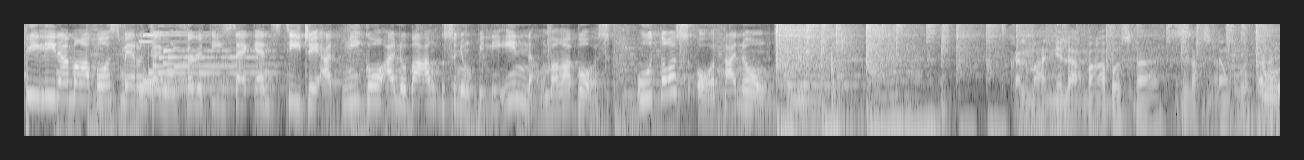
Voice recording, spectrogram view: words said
Pili na mga boss, meron kayong 30 seconds. TJ at Migo, ano ba ang gusto niyong piliin ng mga boss? Utos o tanong? Kalmahan niyo lang mga boss ha. Relax lang po tayo.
